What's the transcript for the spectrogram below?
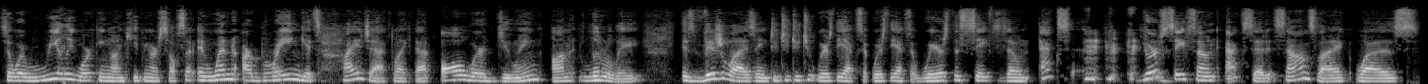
So we're really working on keeping ourselves safe. And when our brain gets hijacked like that, all we're doing on literally is visualizing, do, do, do, do, where's the exit? Where's the exit? Where's the safe zone exit? your safe zone exit, it sounds like, was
